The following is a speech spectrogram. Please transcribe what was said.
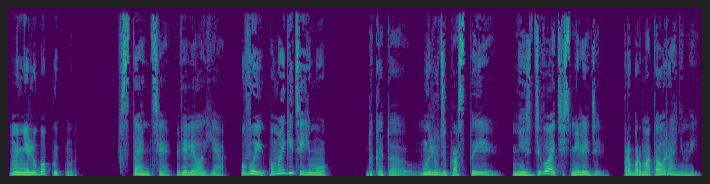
«Мне любопытно». «Встаньте», — велела я. «Вы помогите ему». «Так это мы люди простые, не издевайтесь, миледи», — пробормотал раненый.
